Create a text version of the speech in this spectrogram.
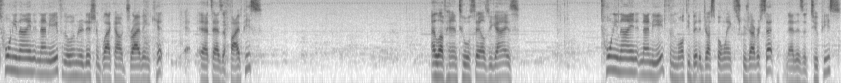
$29.98 for the limited edition blackout driving kit. That's as a five piece. I love hand tool sales, you guys. $29.98 for the multi-bit adjustable length screwdriver set. That is a two-piece.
